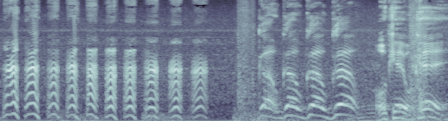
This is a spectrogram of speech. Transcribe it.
Go, go, go, go. Okay, okay.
